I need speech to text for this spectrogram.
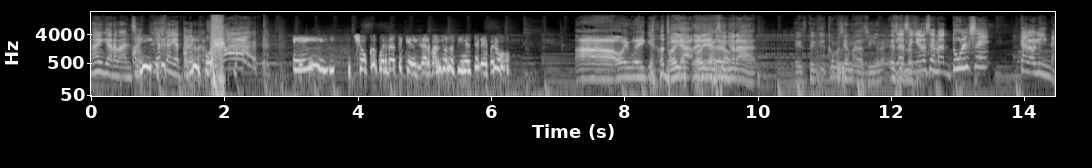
Ay, garbanzo, Ay, ya cállate. ay, por- Ey, Choco, acuérdate que el garbanzo no tiene cerebro. Ah, oye, güey, que no tiene Oiga, oiga, señora. Este, ¿Cómo se llama la señora? Es La no señora se llama Dulce Carolina.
